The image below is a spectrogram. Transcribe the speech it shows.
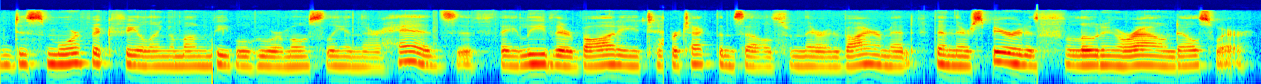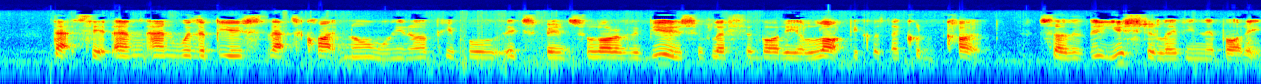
dysmorphic feeling among people who are mostly in their heads. If they leave their body to protect themselves from their environment, then their spirit is floating around elsewhere. That's it. And, and with abuse, that's quite normal. You know, people experience a lot of abuse, have left their body a lot because they couldn't cope. So they're used to leaving their body.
